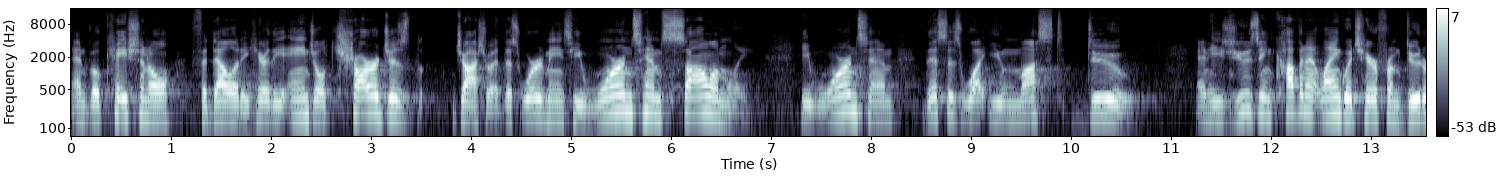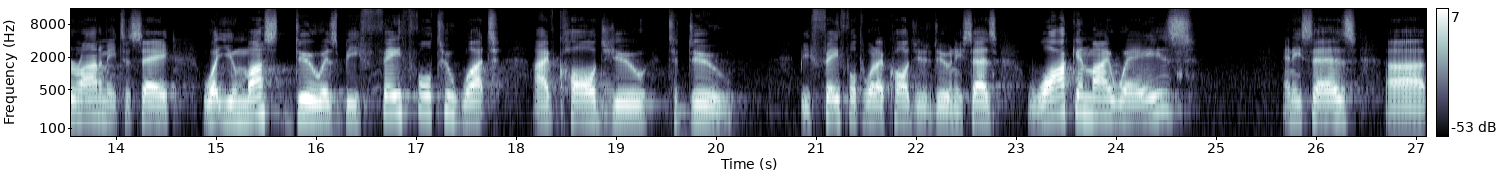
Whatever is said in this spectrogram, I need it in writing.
and vocational fidelity. Here, the angel charges Joshua. This word means he warns him solemnly. He warns him, This is what you must do. And he's using covenant language here from Deuteronomy to say, What you must do is be faithful to what I've called you to do. Be faithful to what I've called you to do. And he says, Walk in my ways. And he says, uh,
